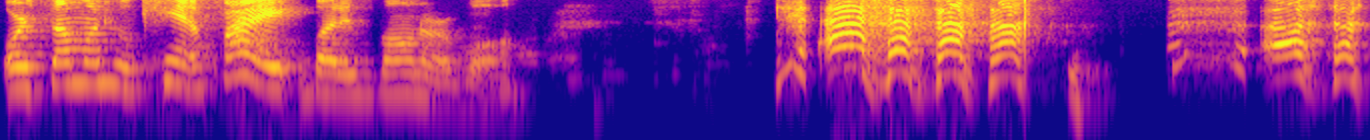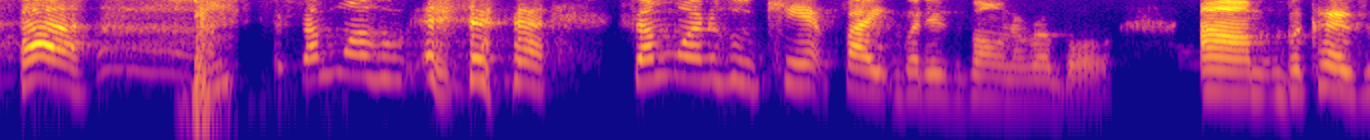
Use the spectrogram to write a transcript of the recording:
or someone who can't fight but is vulnerable. someone who someone who can't fight but is vulnerable. Um because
